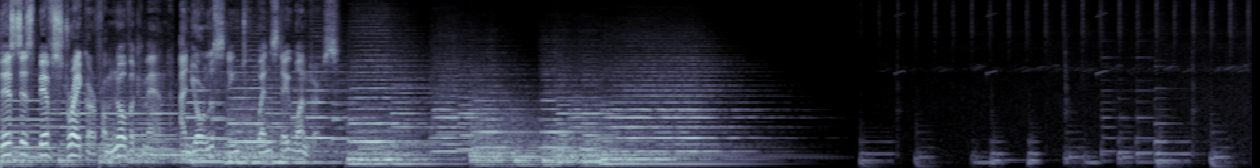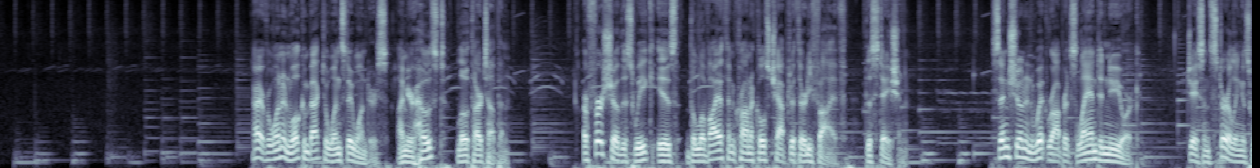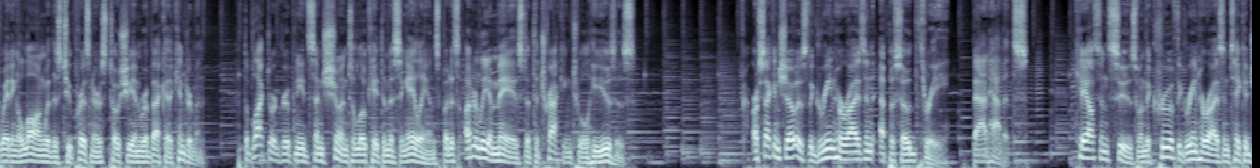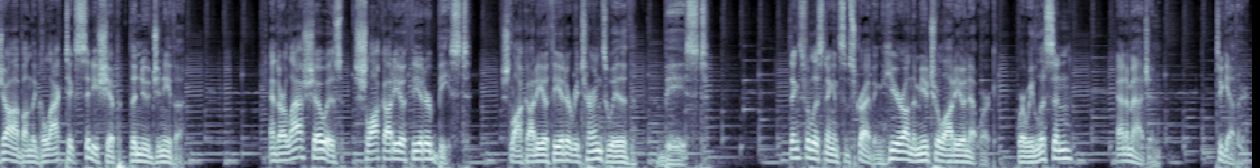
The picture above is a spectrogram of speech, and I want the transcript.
This is Biff Straker from Nova Command, and you're listening to Wednesday Wonders. Hi, everyone, and welcome back to Wednesday Wonders. I'm your host, Lothar Tuppen. Our first show this week is The Leviathan Chronicles, Chapter 35 The Station. Senshun and Whit Roberts land in New York. Jason Sterling is waiting along with his two prisoners, Toshi and Rebecca Kinderman. The Black Door group needs Senshun to locate the missing aliens, but is utterly amazed at the tracking tool he uses. Our second show is The Green Horizon, Episode 3 Bad Habits. Chaos ensues when the crew of the Green Horizon take a job on the galactic city ship, the New Geneva. And our last show is Schlock Audio Theater Beast. Schlock Audio Theater returns with Beast. Thanks for listening and subscribing here on the Mutual Audio Network, where we listen and imagine together.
